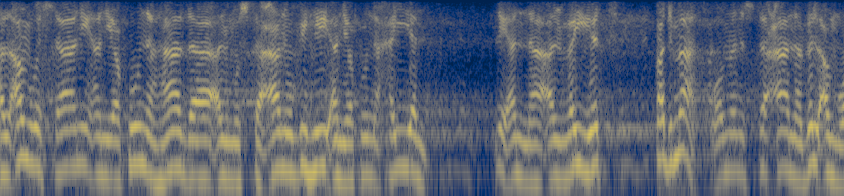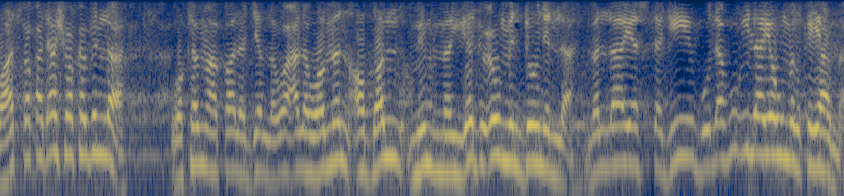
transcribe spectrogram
الأمر الثاني أن يكون هذا المستعان به أن يكون حيا لأن الميت قد مات ومن استعان بالأموات فقد أشرك بالله. وكما قال جل وعلا ومن أضل ممن يدعو من دون الله من لا يستجيب له إلى يوم القيامة.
